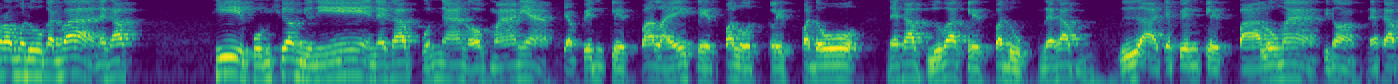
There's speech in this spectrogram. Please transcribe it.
เรามาดูกันว่านะครับ ที่ผมเชื่อมอยู่นี้นะครับ ผลงานออกมาเนี่ยจะเป็นเกล็ดปลาไหล เกล็ดปลาหลดเกล็ดปลาโดนะครับ หรือว่าเกล็ดปลาดุกนะครับ หรืออาจจะเป็นเกล็ดปลาโลมาพี่น้องนะครับ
